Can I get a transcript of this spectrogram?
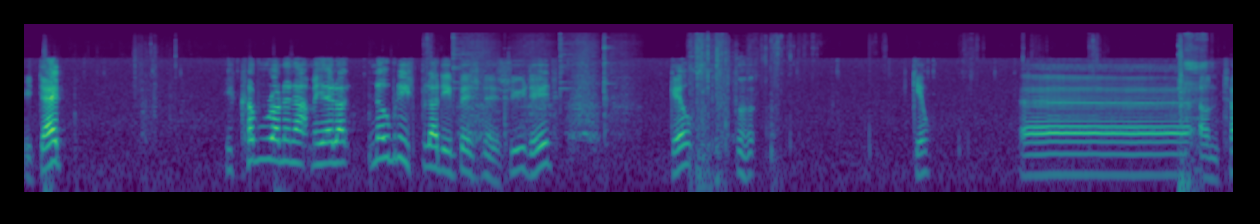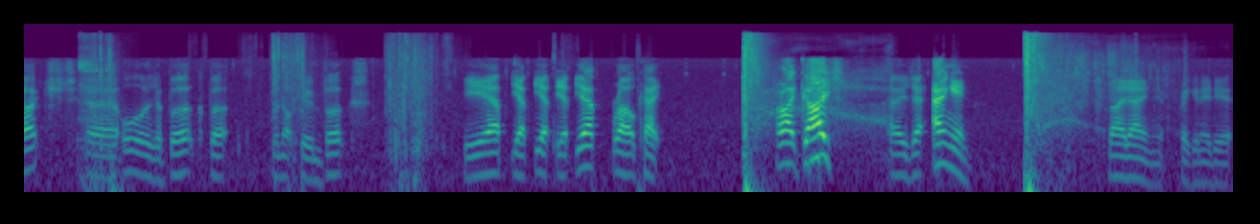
You dead? You come running at me like nobody's bloody business. You did. Gil? Gil? Uh, untouched. Uh, oh, there's a book, but we're not doing books. Yep, yep, yep, yep, yep. Right, okay. Alright, guys. There's a hanging. Lie down, you freaking idiot.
